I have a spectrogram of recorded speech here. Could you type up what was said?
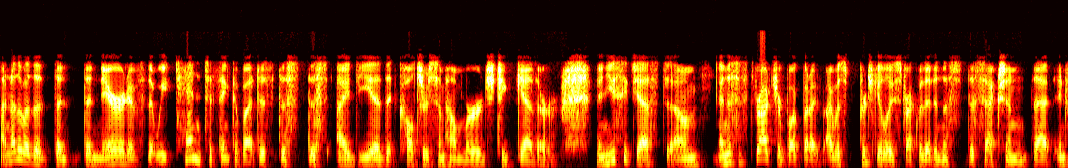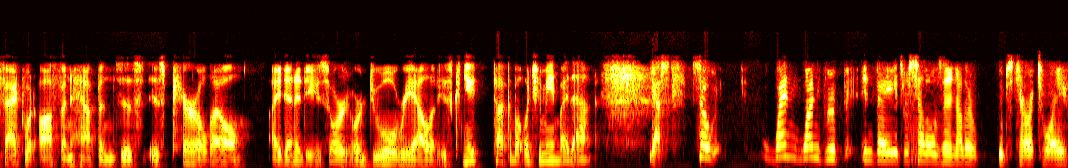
Another one of the, the, the narrative that we tend to think about is this this idea that cultures somehow merge together, and you suggest, um, and this is throughout your book, but I, I, was particularly struck with it in this this section that in fact what often happens is is parallel identities or or dual realities. Can you talk about what you mean by that? Yes. So when one group invades or settles in another group's territory,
